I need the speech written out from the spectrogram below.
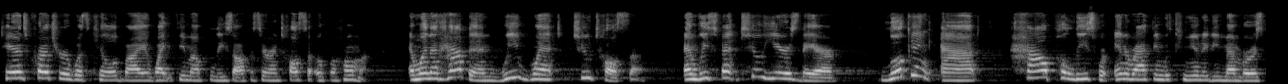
Terrence Crutcher was killed by a white female police officer in Tulsa, Oklahoma. And when that happened, we went to Tulsa and we spent two years there looking at how police were interacting with community members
